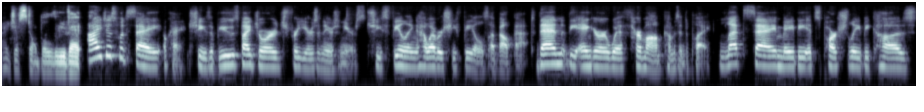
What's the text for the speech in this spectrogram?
I just don't believe it. I just would say, okay, she's abused by George for years and years and years. She's feeling however she feels about that. Then the anger with her mom comes into play. Let's say maybe it's partially because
